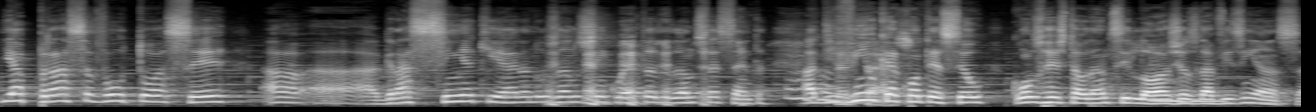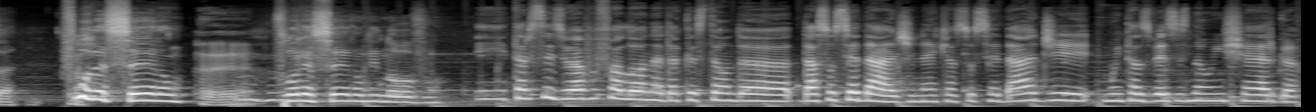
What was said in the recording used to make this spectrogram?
e a praça voltou a ser a, a, gracinha que era nos anos 50 e anos 60. Uhum. Adivinha o que aconteceu com os restaurantes e lojas uhum. da vizinhança? Floresceram, é. uhum. floresceram de novo. E Tarcísio Evo falou né, da questão da, da sociedade, né, que a sociedade muitas vezes não enxerga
